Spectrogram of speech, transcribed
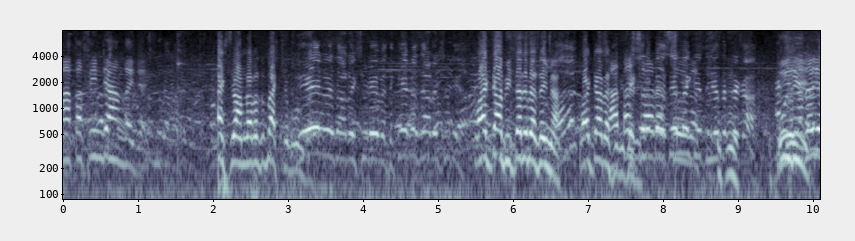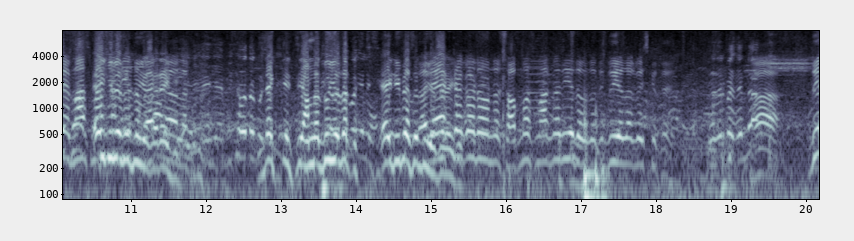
মাথা তিনটে হান্দাই দেয় আমরা তো বাইশশো কয়টা ভিতরে কয়টা এই দেবো, দিকে। লাগবে। দেখতেছি আমরা দুই হাজার এই ডিবেছে দুই হাজার না, সব মাছ মাগনা দিয়ে দেবো যদি দুই হাজার বেশ খেতে হ্যাঁ। দুই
